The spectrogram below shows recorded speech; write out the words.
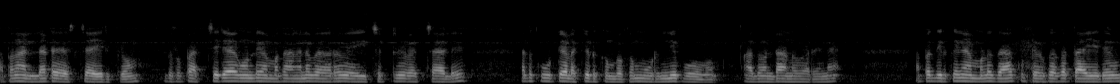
അപ്പോൾ നല്ല ടേസ്റ്റ് ആയിരിക്കും. ഇതിപ്പോൾ പച്ചരി ആയതുകൊണ്ട് നമുക്ക് അങ്ങനെ വേറെ വേവിച്ചിട്ട് വെച്ചാൽ അത് കൂട്ടി ഇളക്കി എടുക്കുമ്പോഴൊക്കെ മുറിഞ്ഞു പോകും. അതുകൊണ്ടാണ് പറയുന്നത് അപ്പോൾ ഇതിലേക്ക് നമ്മൾ ഇതാ കുട്ടികൾക്കൊക്കെ തൈരും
